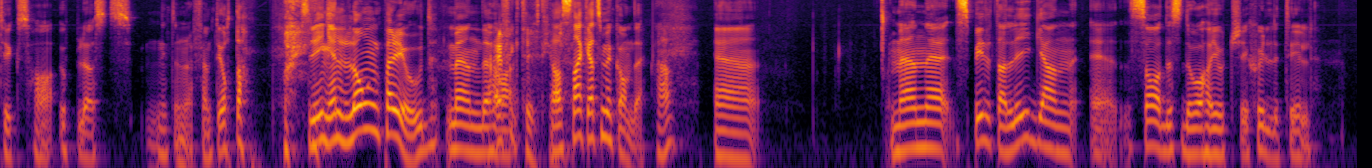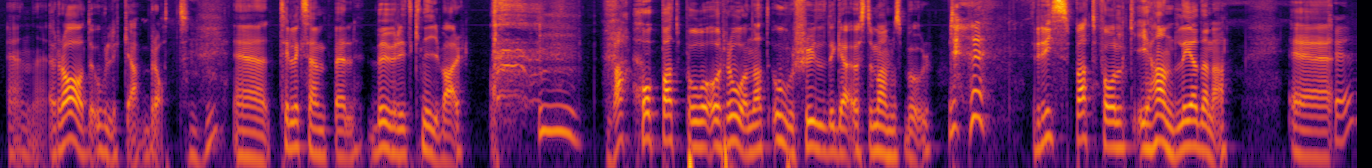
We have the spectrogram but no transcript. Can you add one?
tycks ha upplösts 1958. Så det är ingen lång period, men det har, Effektivt det har snackats mycket om det. Ja. Eh, men eh, Spiltaligan eh, sades då ha gjort sig skyldig till en rad olika brott. Mhm. Eh, till exempel burit knivar, Va? hoppat på och rånat oskyldiga Östermalmsbor, rispat folk i handlederna. Eh, Okej.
